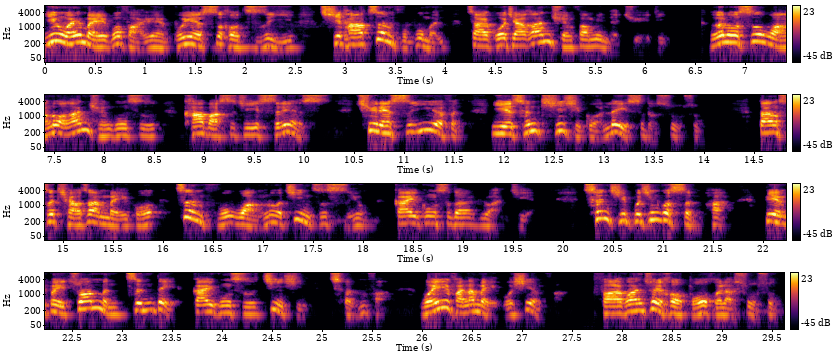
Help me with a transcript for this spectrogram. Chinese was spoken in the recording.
因为美国法院不愿事后质疑其他政府部门在国家安全方面的决定。俄罗斯网络安全公司卡巴斯基实验室去年十一月份也曾提起过类似的诉讼，当时挑战美国政府网络禁止使用该公司的软件，称其不经过审判便被专门针对该公司进行惩罚，违反了美国宪法。法官最后驳回了诉讼。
